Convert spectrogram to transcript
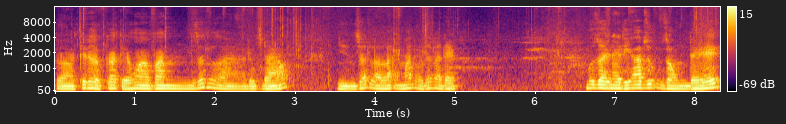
Và kết hợp các cái hoa văn rất là độc đáo. Nhìn rất là lạ mắt và rất là đẹp. Mẫu giày này thì áp dụng dòng đế.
